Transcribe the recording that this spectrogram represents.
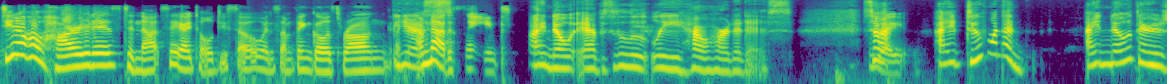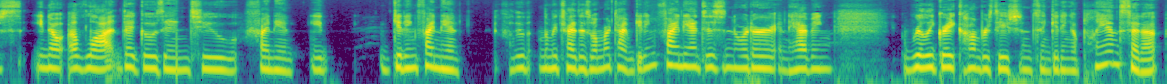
do you know how hard it is to not say I told you so when something goes wrong? Yes. I'm not a saint. I know absolutely how hard it is. So right. I, I do want to, I know there's, you know, a lot that goes into finance, getting finance. Let me try this one more time. Getting finances in order and having really great conversations and getting a plan set up.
